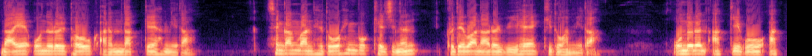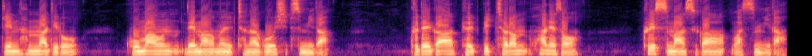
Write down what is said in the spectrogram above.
나의 오늘을 더욱 아름답게 합니다. 생각만 해도 행복해지는 그대와 나를 위해 기도합니다. 오늘은 아끼고 아낀 한마디로 고마운 내 마음을 전하고 싶습니다. 그대가 별빛처럼 환해서 크리스마스가 왔습니다.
